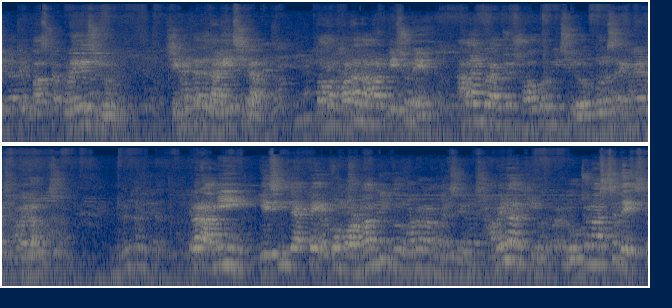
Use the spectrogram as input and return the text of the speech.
যেটাতে বাসটা পড়ে গেছিল, সেখানটাতে দাঁড়িয়েছিলাম তখন হঠাৎ আমার পেছনে আমার একজন সহকর্মী ছিল বলে স্যার, এখানে একটা ঝামেলা হচ্ছে। এবার আমি গেছি যে একটা এরকম মর্মান্তিক দুর্ঘটনা ঘটেছে। ঝামেলা আর কি হতে পারে? লোকজন আসছে, দেখছে।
